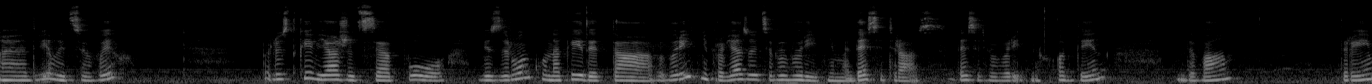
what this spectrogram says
е, дві лицьових. Пелюстки в'яжуться по візерунку, накиди та виворітні пров'язуються виворітніми 10 разів. 10 виворітних. 1, 2, 3,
